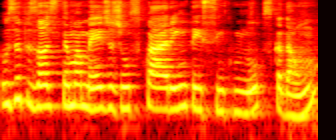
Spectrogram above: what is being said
Os episódios têm uma média de uns 45 minutos cada um.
